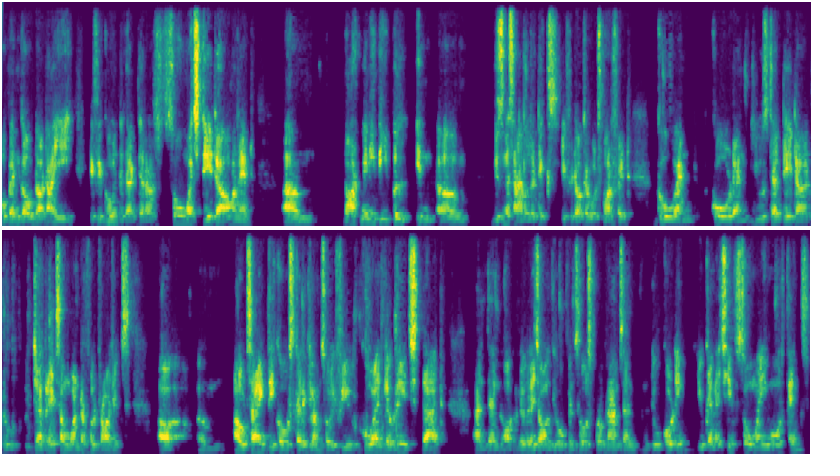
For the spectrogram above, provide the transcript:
opengov.ie. If you go into that, there are so much data on it. Um, not many people in um, business analytics, if you talk about Smurfit, go and code and use that data to generate some wonderful projects uh, um, outside the course curriculum. So if you go and leverage that and then leverage all the open source programs and do coding, you can achieve so many more things.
